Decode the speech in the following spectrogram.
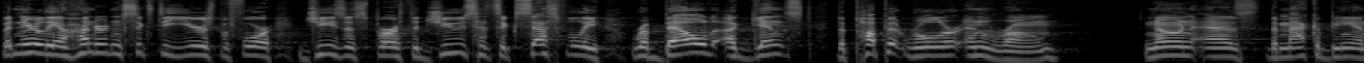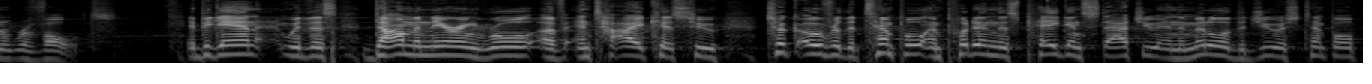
But nearly 160 years before Jesus' birth, the Jews had successfully rebelled against the puppet ruler in Rome, known as the Maccabean Revolt. It began with this domineering rule of Antiochus, who took over the temple and put in this pagan statue in the middle of the Jewish temple.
